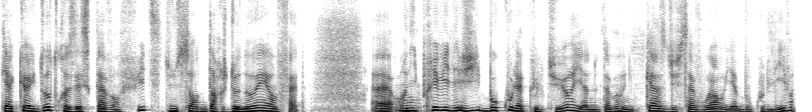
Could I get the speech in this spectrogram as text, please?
qui accueille d'autres esclaves en fuite, c'est une sorte d'arche de Noé en fait. Euh, on y privilégie beaucoup la culture. Il y a notamment une case du savoir où il y a beaucoup de livres.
